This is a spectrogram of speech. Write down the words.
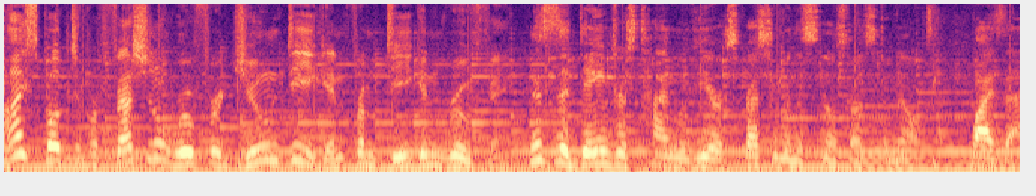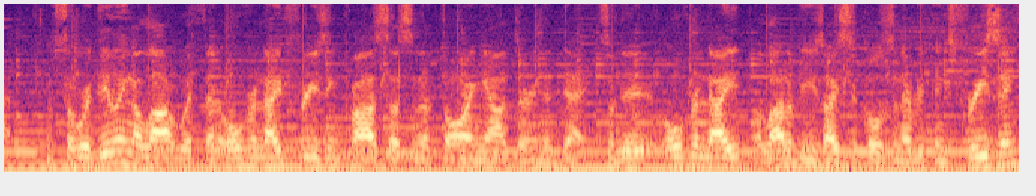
I spoke to professional roofer June Deegan from Deegan Roofing. This is a dangerous time of year, especially when the snow starts to melt. Why is that? So we're dealing a lot with an overnight freezing process and a thawing out during the day. So the overnight, a lot of these icicles and everything's freezing,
